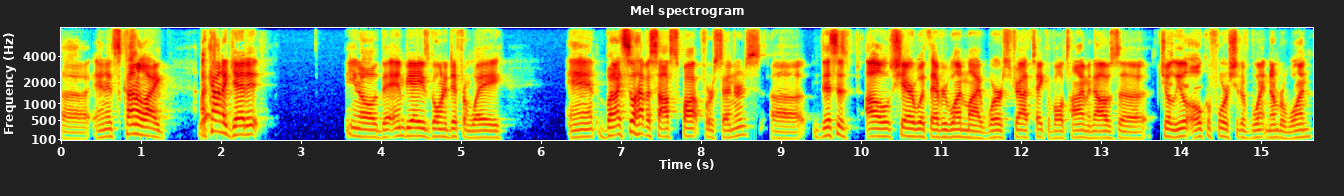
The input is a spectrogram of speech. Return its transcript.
uh, and it's kind of like yeah. I kind of get it. You know, the NBA is going a different way. And but I still have a soft spot for centers. Uh, this is I'll share with everyone my worst draft take of all time, and that was uh, Jahlil Okafor should have went number one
